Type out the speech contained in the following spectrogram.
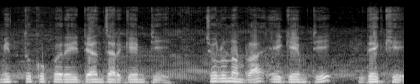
মৃত্যুকূপের এই ডেঞ্জার গেমটি। চলুন আমরা এই গেমটি দেখি।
